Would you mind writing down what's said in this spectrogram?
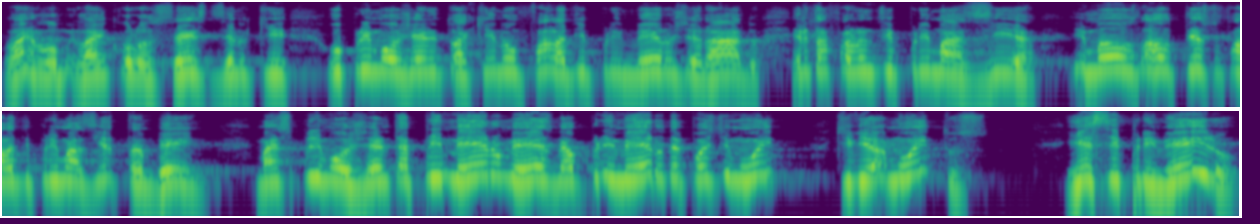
lá em, lá em Colossenses, dizendo que o primogênito aqui não fala de primeiro gerado, ele está falando de primazia. Irmãos, lá o texto fala de primazia também, mas primogênito é primeiro mesmo, é o primeiro depois de muito, que virá muitos. E esse primeiro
